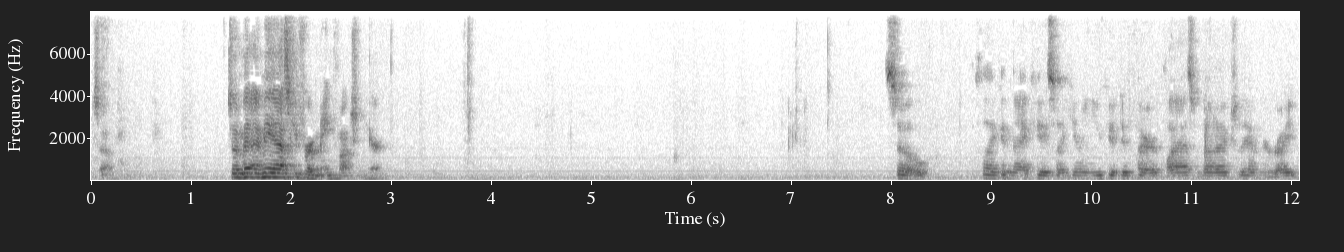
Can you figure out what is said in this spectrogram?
So, so I may, I may ask you for a main function here. So so like in that case, like I mean, you could declare a class without actually having to write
